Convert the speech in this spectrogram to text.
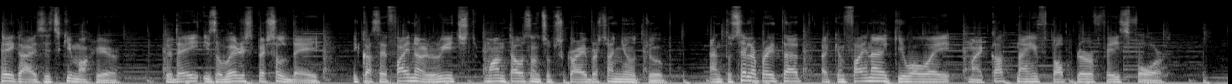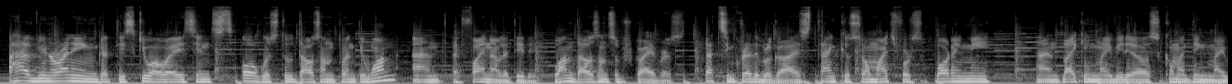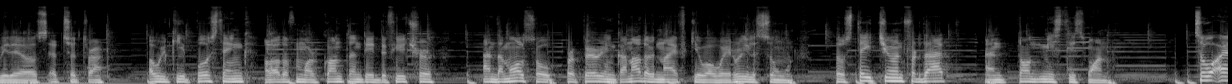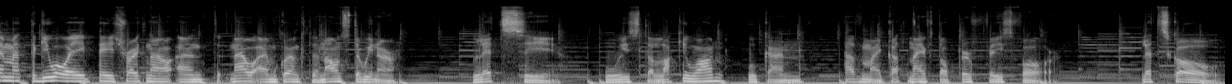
Hey guys, it's Kimmo here. Today is a very special day because I finally reached 1000 subscribers on YouTube. And to celebrate that, I can finally give away my gut knife Doppler Phase 4. I have been running this giveaway since August 2021 and I finally did it. 1000 subscribers. That's incredible guys. Thank you so much for supporting me and liking my videos, commenting my videos, etc. I will keep posting a lot of more content in the future and I'm also preparing another knife giveaway real soon. So stay tuned for that and don't miss this one. So I'm at the giveaway page right now and now I'm going to announce the winner. Let's see who is the lucky one who can have my gut knife Doppler Phase 4. Let's go!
